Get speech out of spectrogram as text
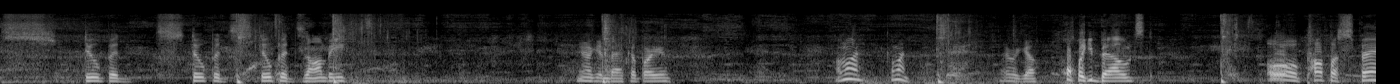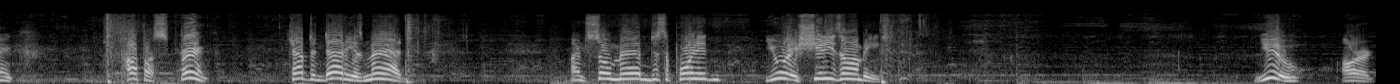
Stupid, stupid, stupid zombie. You're not getting back up, are you? Come on, come on. There we go. Oh, he bounced. Oh, Papa Spank. Papa Spank! Captain Daddy is mad. I'm so mad and disappointed. You're a shitty zombie. You are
